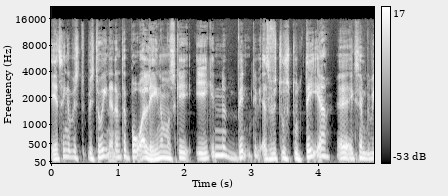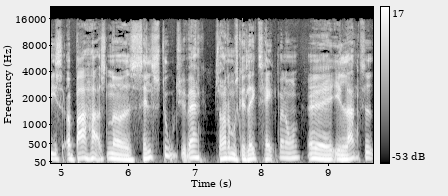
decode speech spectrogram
jeg tænker, hvis, du- hvis du er en af dem, der bor alene, måske ikke nødvendigt... Altså hvis du studerer øh, eksempelvis, og bare har sådan noget selvstudieværk, så har du måske slet ikke talt med nogen øh, i lang tid.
